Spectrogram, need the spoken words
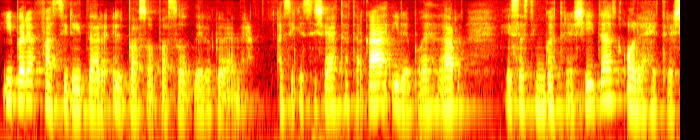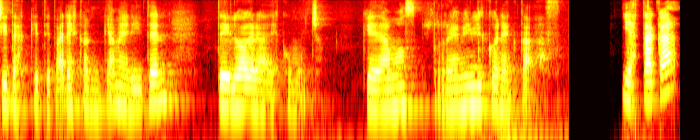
y para facilitar el paso a paso de lo que vendrá? Así que si llegaste hasta acá y le puedes dar esas cinco estrellitas o las estrellitas que te parezcan que ameriten, te lo agradezco mucho. Quedamos remil conectadas. Y hasta acá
